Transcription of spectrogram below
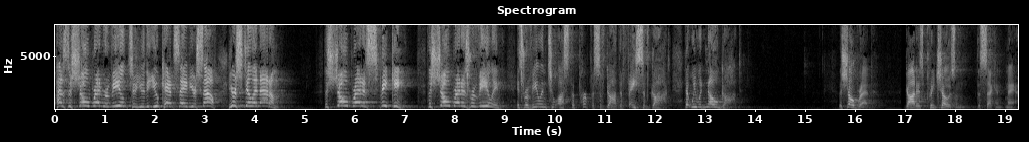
Has the showbread revealed to you that you can't save yourself? You're still in Adam. The showbread is speaking, the showbread is revealing. It's revealing to us the purpose of God, the face of God, that we would know God. The showbread, God has pre chosen the second man.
